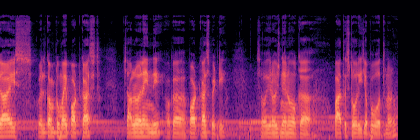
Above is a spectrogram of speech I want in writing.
guys welcome to my podcast చాలా రోజులైంది ఒక పాడ్కాస్ట్ పెట్టి. సో ఈరోజు నేను ఒక పాత స్టోరీ చెప్పబోతున్నాను.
